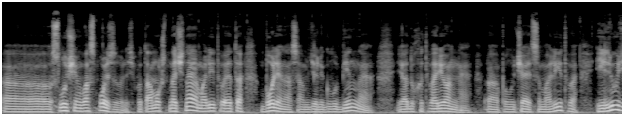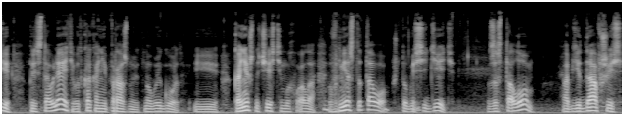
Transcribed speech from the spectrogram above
э, случаем воспользовались, потому что ночная молитва это более на самом деле глубинная и одухотворенная э, получается молитва, и люди, представляете, вот как они празднуют Новый год, и, конечно, честь им и хвала, вместо того, чтобы сидеть за столом объедавшись,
